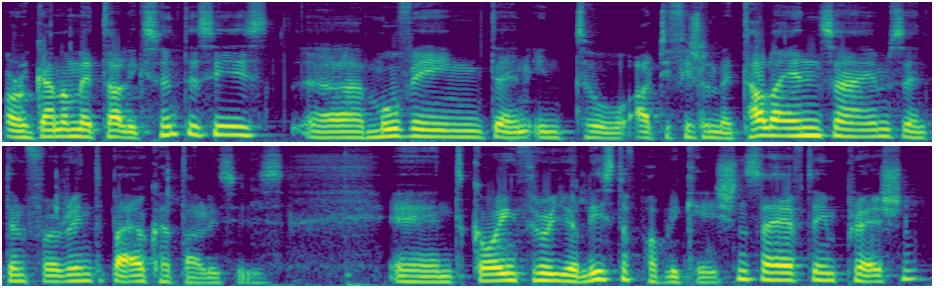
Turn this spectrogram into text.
organometallic synthesis, uh, moving then into artificial metalloenzymes, and then further into biocatalysis. And going through your list of publications, I have the impression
